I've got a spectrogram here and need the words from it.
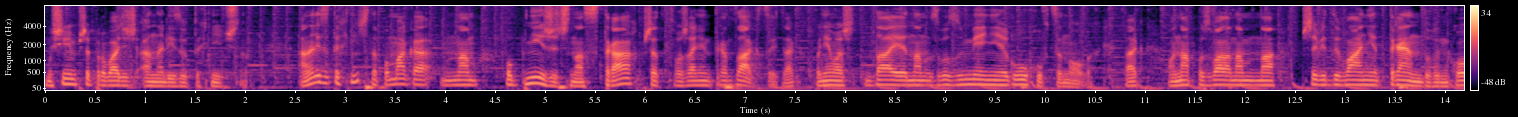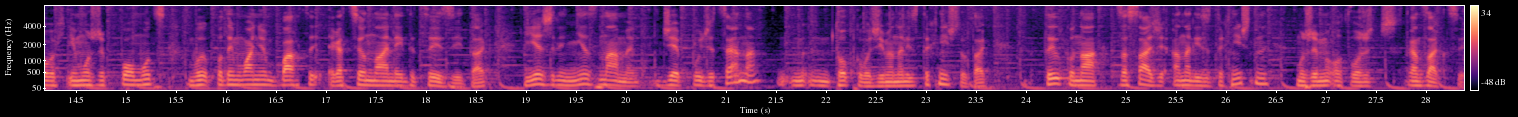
musimy przeprowadzić analizę techniczną. Analiza techniczna pomaga nam obniżyć nasz strach przed tworzeniem transakcji, tak? ponieważ daje nam zrozumienie ruchów cenowych. Tak? Ona pozwala nam na przewidywanie trendów rynkowych i może pomóc w podejmowaniu bardziej racjonalnej decyzji. Tak? Jeżeli nie znamy, gdzie pójdzie cena, m- m- to prowadzimy analizę techniczną. Tak? Tylko na zasadzie analizy technicznej możemy otworzyć transakcję.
